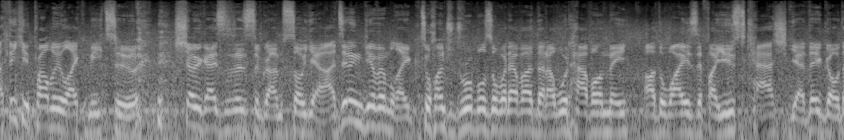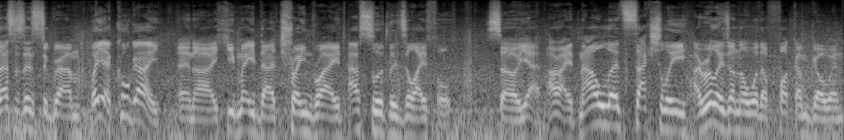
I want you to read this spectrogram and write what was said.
I think he'd probably like me to show you guys his Instagram. So yeah, I didn't give him like 200 rubles or whatever that I would have on me. Otherwise, if I used cash, yeah, there you go. That's his Instagram. But yeah, cool guy. And uh, he made that train ride absolutely delightful. So yeah, all right, now let's actually, I really don't know where the fuck I'm going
